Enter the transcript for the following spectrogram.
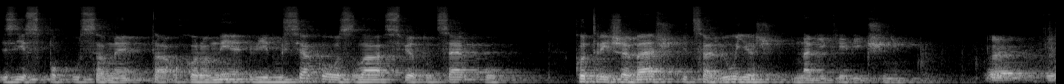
зі спокусами та охорони від усякого зла святу церкву, котрий живеш і царюєш на віки вічні. Так, так.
